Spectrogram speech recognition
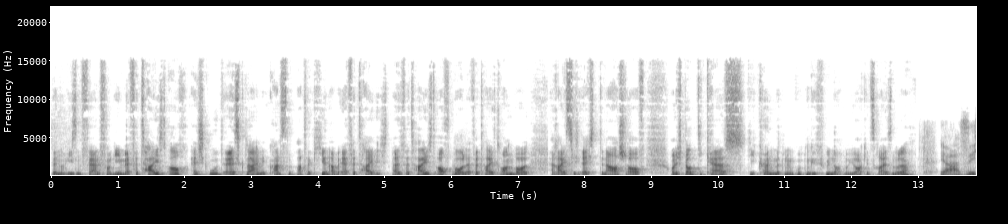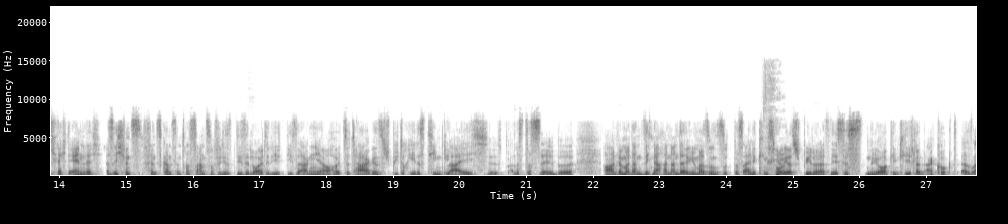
Bin ein riesen Fan von ihm. Er verteidigt auch echt gut. Er ist klein, du kannst ihn attackieren, aber er verteidigt. Er verteidigt Off-Ball, er verteidigt On-Ball. Er reißt sich echt den Arsch auf. Und ich glaube, die Cavs, die können mit einem guten Gefühl nach New York jetzt reisen, oder? Ja, sehe ich recht ähnlich. Also ich finde es ganz interessant, so für diese, diese Leute, die, die sagen ja, heutzutage spielt doch jedes Team gleich, alles dasselbe. Und wenn man dann sich nacheinander irgendwie mal so, so das eine Kings Warriors Spiel und als nächstes New York gegen Cleveland anguckt, also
